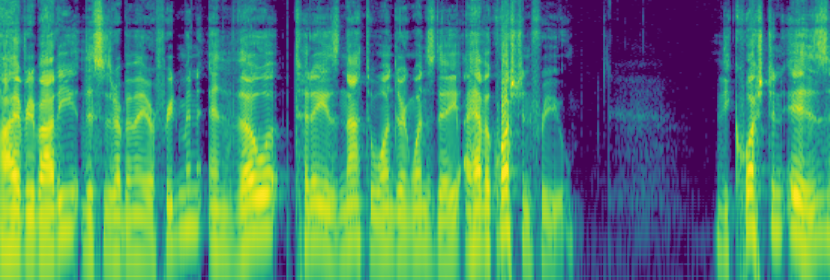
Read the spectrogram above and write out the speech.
Hi, everybody. This is Rabbi Meir Friedman, and though today is not Wondering Wednesday, I have a question for you. The question is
